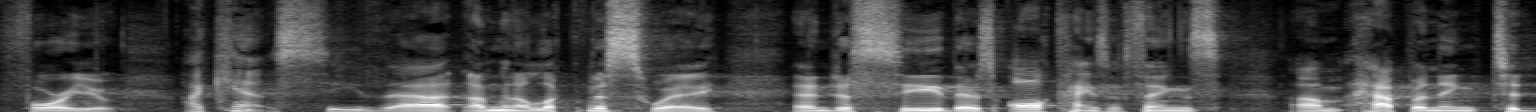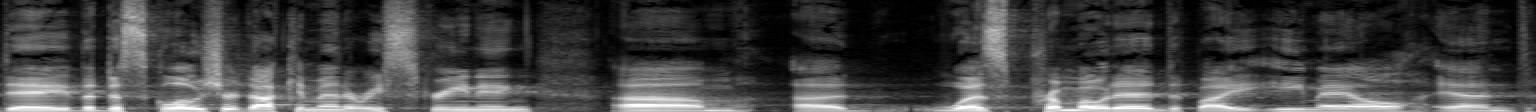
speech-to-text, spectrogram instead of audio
for you. I can't see that. I'm going to look this way and just see there's all kinds of things um, happening today. The disclosure documentary screening um, uh, was promoted by email, and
